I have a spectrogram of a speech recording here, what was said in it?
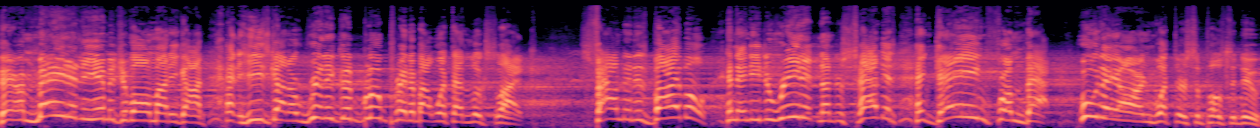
They are made in the image of Almighty God, and He's got a really good blueprint about what that looks like. It's found in His Bible, and they need to read it and understand it and gain from that who they are and what they're supposed to do.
